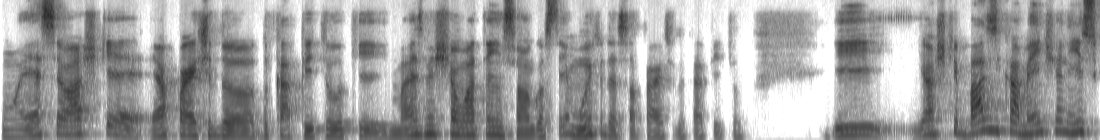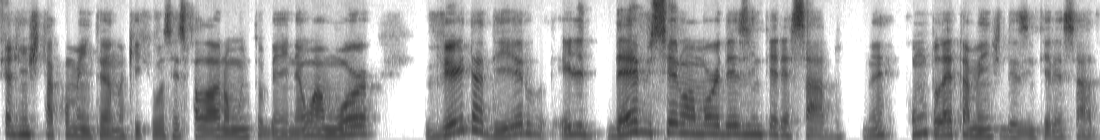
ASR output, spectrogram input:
Bom, essa eu acho que é, é a parte do, do capítulo que mais me chamou a atenção. Eu gostei muito dessa parte do capítulo. E, e acho que basicamente é nisso que a gente está comentando aqui, que vocês falaram muito bem, né? O amor verdadeiro, ele deve ser um amor desinteressado, né? Completamente desinteressado.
